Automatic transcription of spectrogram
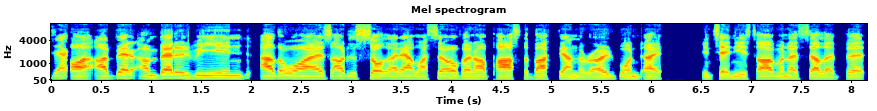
Exactly. I, I better I'm better to be in. Otherwise, I'll just sort that out myself, and I'll pass the buck down the road one day in ten years' time when I sell it." But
